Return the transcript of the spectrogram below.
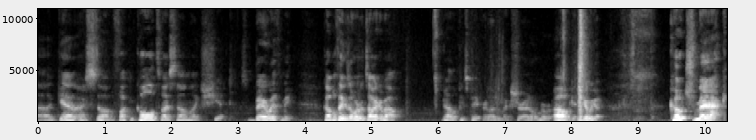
Uh, again, I still have a fucking cold, so I sound like shit. So bear with me. A couple things I want to talk about. Got a little piece of paper. Let me make sure I don't remember. Oh, okay, here we go. Coach Mac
